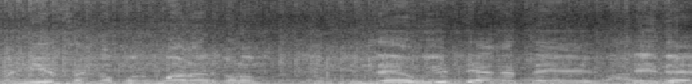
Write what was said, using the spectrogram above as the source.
வன்னியர் சங்க பொறுப்பாளர்களும் இந்த உயிர் தியாகத்தை செய்த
